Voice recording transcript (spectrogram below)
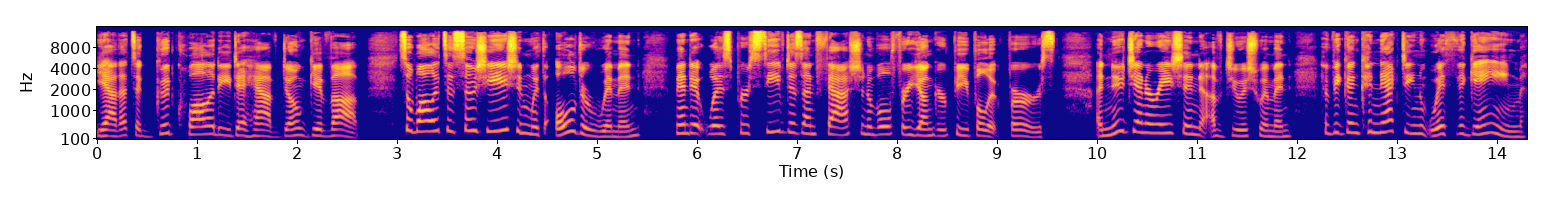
Yeah, that's a good quality to have. Don't give up. So while its association with older women meant it was perceived as unfashionable for younger people at first, a new generation of Jewish women have begun connecting with the game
